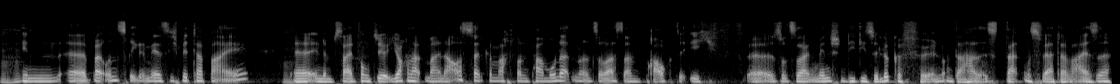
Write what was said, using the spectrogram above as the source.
mhm. in, äh, bei uns regelmäßig mit dabei. Mhm. Äh, in einem Zeitpunkt, Jochen hat mal eine Auszeit gemacht von ein paar Monaten und sowas, dann brauchte ich äh, sozusagen Menschen, die diese Lücke füllen. Und da ist dankenswerterweise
